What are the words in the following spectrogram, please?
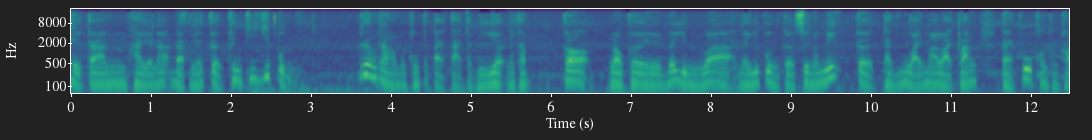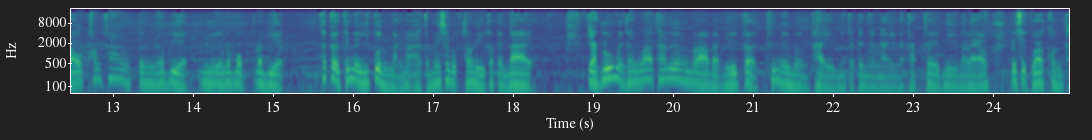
เหตุการณ์หายนะแบบนี้เกิดขึ้นที่ญี่ปุ่น เรื่องราวมันคงจะแตกต่างจากนี้เยอะนะครับ ก็เราเคยได้ยินว่าในญี่ปุ่นเกิดสึนามิเกิดแผ่นดินไหวมาหลายครั้ง แต่ผู้คนของเขาค่อนข้างเป็นระเบียบมีระบบระเบียบ ถ้าเกิดขึ้นในญี่ปุ่นหนังมันอาจจะไม่สนุกเท่านี้ก็เป็นได้ อยากรู้เหมือนกันว่าถ้าเรื่องราวแบบนี้เกิดขึ้นในเมืองไทยมันจะเป็นยังไงนะครับ เคยมีมาแล้ว รู้สึกว่าคนท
